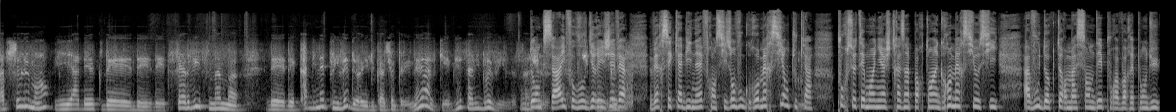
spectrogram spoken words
Absolument. Il y a des, services, même des, cabinets privés de rééducation périnéale qui existent à Libreville. Donc ça, il faut vous diriger vers, vers ces cabinets, Francis. On vous remercie en tout cas pour ce témoignage très important. Un grand merci aussi à vous, docteur Massandé, pour avoir répondu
